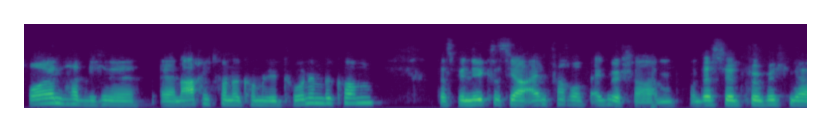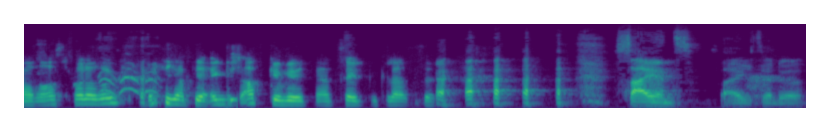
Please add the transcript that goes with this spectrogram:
vorhin hatte ich eine äh, Nachricht von einer Kommilitonin bekommen, dass wir nächstes Jahr einfach auf Englisch haben. Und das wird für mich eine Herausforderung. Ich habe ja Englisch abgewählt in der 10. Klasse. Science, sage ich dir nur.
